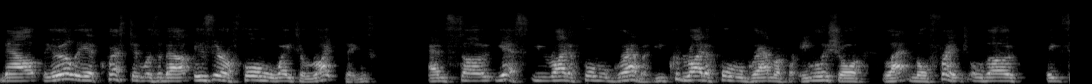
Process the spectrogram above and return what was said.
Now, the earlier question was about, is there a formal way to write things? And so, yes, you write a formal grammar. You could write a formal grammar for English or Latin or French, although it's,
